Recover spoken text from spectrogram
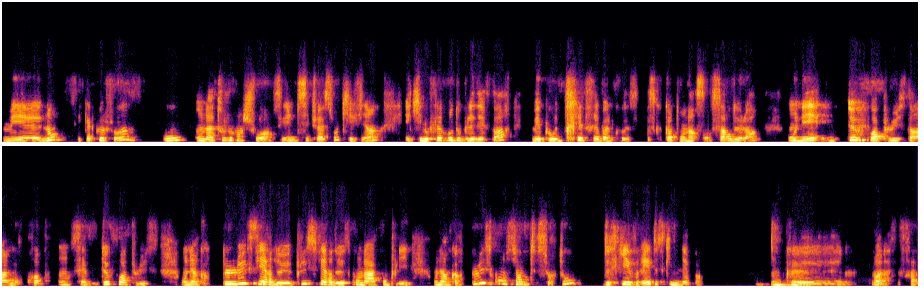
Mais non, c'est quelque chose où on a toujours un choix. C'est une situation qui vient et qui nous fait redoubler d'efforts, mais pour une très très bonne cause. Parce que quand on sort de là, on est deux fois plus dans l'amour propre, on s'aime deux fois plus, on est encore plus fier de, plus fier de ce qu'on a accompli, on est encore plus consciente surtout de ce qui est vrai, de ce qui ne l'est pas. Donc euh, voilà, ce sera,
